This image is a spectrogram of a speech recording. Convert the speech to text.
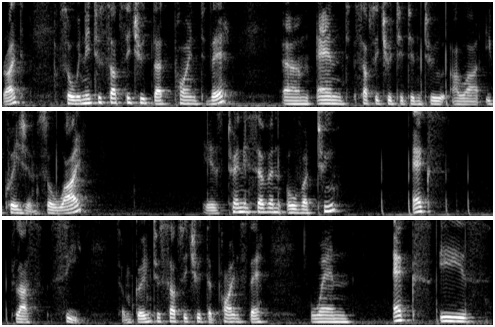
right? So we need to substitute that point there um, and substitute it into our equation. So y is 27 over 2 x plus c. So I'm going to substitute the points there when x is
